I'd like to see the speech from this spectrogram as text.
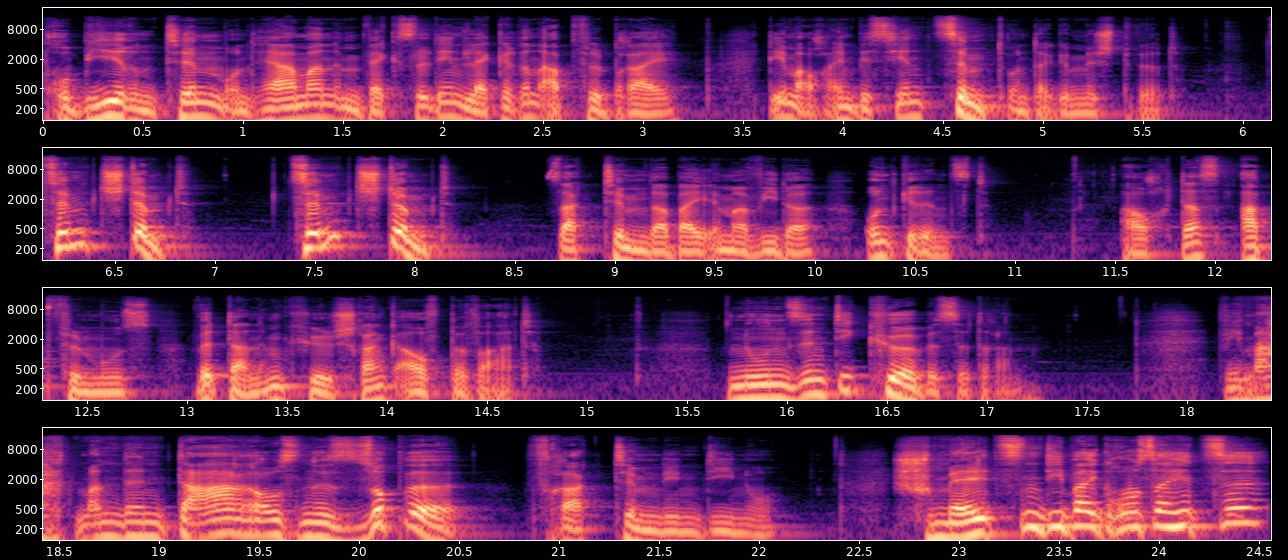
probieren Tim und Hermann im Wechsel den leckeren Apfelbrei, dem auch ein bisschen Zimt untergemischt wird. Zimt stimmt, Zimt stimmt, sagt Tim dabei immer wieder und grinst. Auch das Apfelmus wird dann im Kühlschrank aufbewahrt. Nun sind die Kürbisse dran. Wie macht man denn daraus eine Suppe? fragt Tim den Dino. Schmelzen die bei großer Hitze?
